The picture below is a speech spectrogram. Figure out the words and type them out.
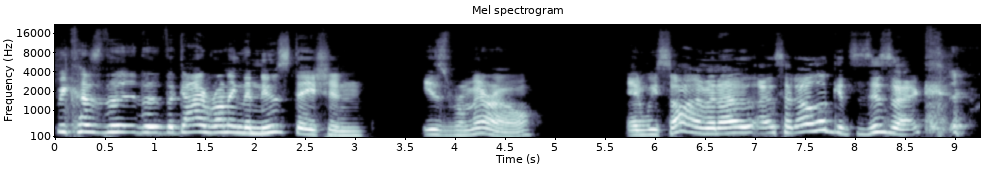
because the, the, the guy running the news station is Romero. And we saw him, and I, I said, "Oh, look, it's Zizek,"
